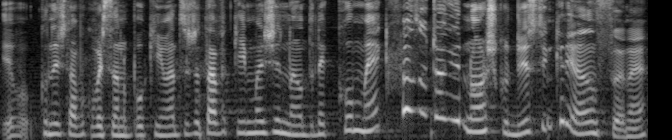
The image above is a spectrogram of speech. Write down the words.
eu, quando estava conversando um pouquinho antes, eu já estava aqui imaginando, né, como é que faz o diagnóstico disso em criança, né?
